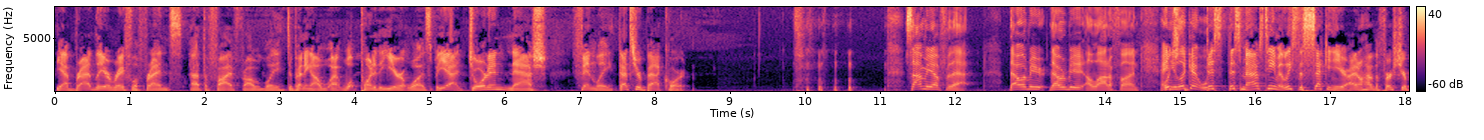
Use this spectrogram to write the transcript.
Yeah, Bradley or Raef LaFrentz at the five, probably, depending on at what point of the year it was. But yeah, Jordan, Nash, Finley. That's your backcourt. Sign me up for that. That would be that would be a lot of fun. And Which you look at this this Mavs team, at least the second year, I don't have the first year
